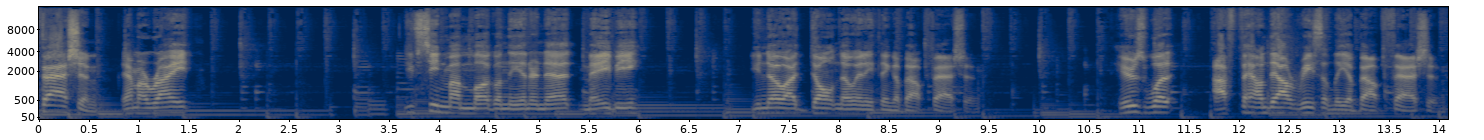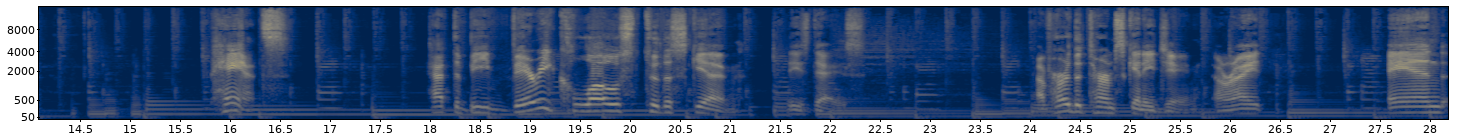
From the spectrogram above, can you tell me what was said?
Fashion, am I right? You've seen my mug on the internet, maybe. You know I don't know anything about fashion. Here's what I found out recently about fashion pants have to be very close to the skin these days. I've heard the term skinny jean, all right? And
